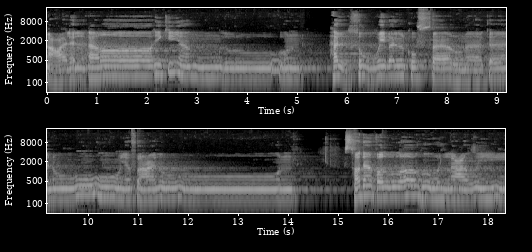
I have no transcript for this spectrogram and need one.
على الأرائك ينظرون هل ثوب الكفار ما كانوا يفعلون صدق الله العظيم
